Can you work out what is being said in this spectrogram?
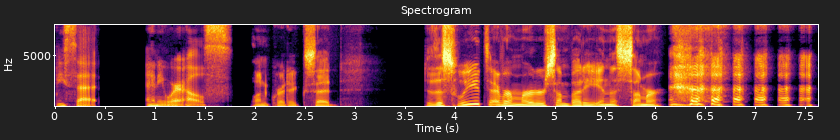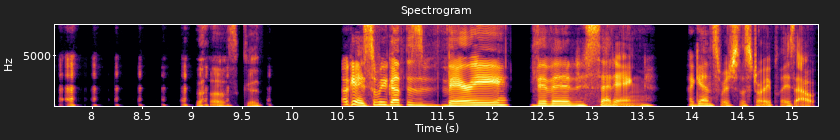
be set anywhere else. One critic said, Do the Swedes ever murder somebody in the summer? that was good. okay, so we got this very vivid setting against which the story plays out.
